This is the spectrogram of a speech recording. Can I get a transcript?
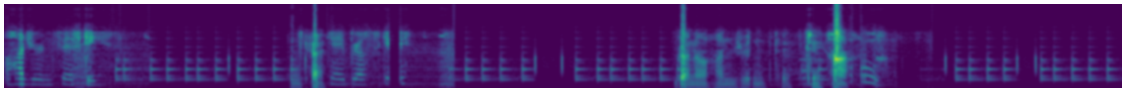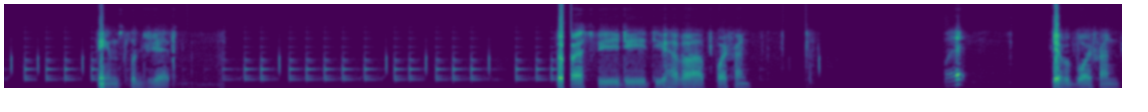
150. Okay, Okay, broski. going to 150. Huh? Ooh. Seems legit. SVD, do you have a boyfriend? What? Do you have a boyfriend?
